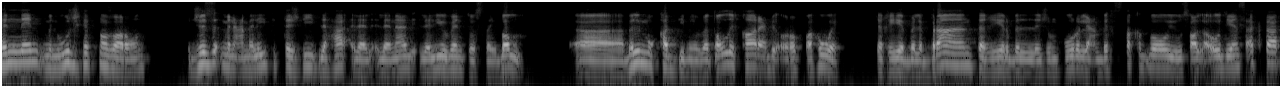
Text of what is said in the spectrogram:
هن من وجهة نظرهم جزء من عملية التجديد لها لنادي لليوفنتوس ليضل آه، بالمقدمة ويضل يقارع بأوروبا هو. تغيير بال brand تغيير بالجمهور اللي عم بيستقطبه يوصل ل audience أكثر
